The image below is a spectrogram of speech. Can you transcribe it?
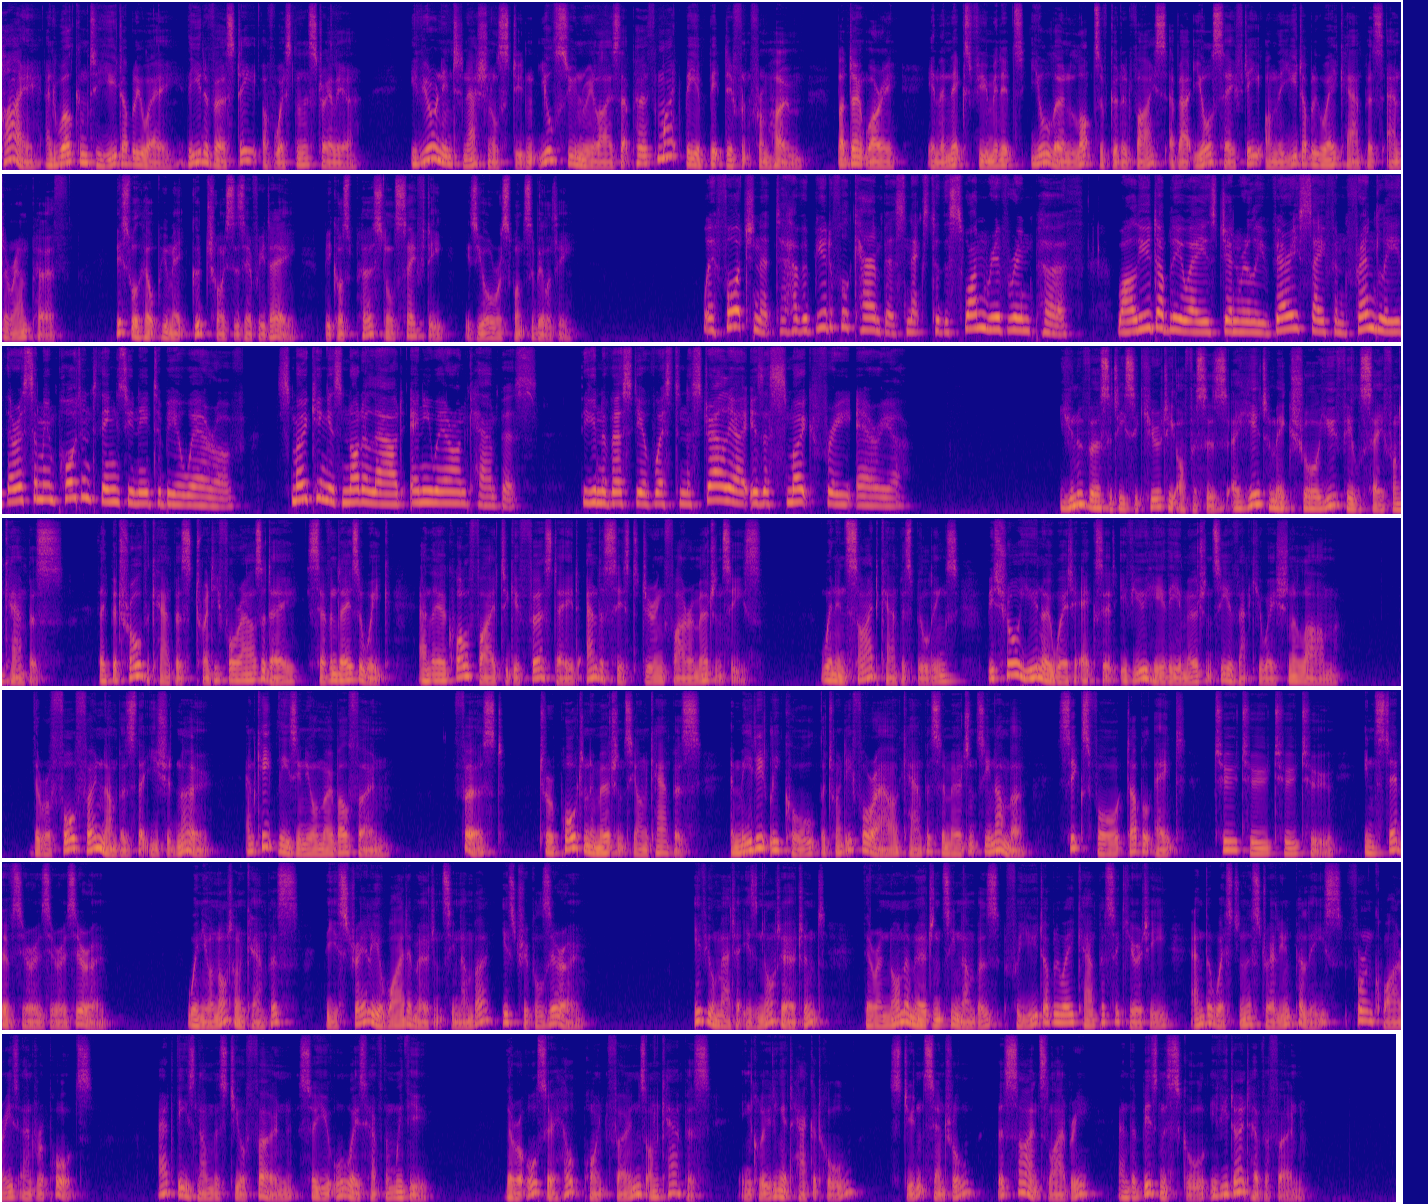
Hi, and welcome to UWA, the University of Western Australia. If you're an international student, you'll soon realise that Perth might be a bit different from home. But don't worry, in the next few minutes, you'll learn lots of good advice about your safety on the UWA campus and around Perth. This will help you make good choices every day, because personal safety is your responsibility. We're fortunate to have a beautiful campus next to the Swan River in Perth. While UWA is generally very safe and friendly, there are some important things you need to be aware of. Smoking is not allowed anywhere on campus. The University of Western Australia is a smoke-free area. University security officers are here to make sure you feel safe on campus. They patrol the campus 24 hours a day, 7 days a week, and they are qualified to give first aid and assist during fire emergencies. When inside campus buildings, be sure you know where to exit if you hear the emergency evacuation alarm. There are four phone numbers that you should know, and keep these in your mobile phone. First, to report an emergency on campus, immediately call the 24-hour campus emergency number 6488 2222 instead of 000. When you're not on campus, the Australia-wide emergency number is 000. If your matter is not urgent, there are non-emergency numbers for UWA Campus Security and the Western Australian Police for inquiries and reports. Add these numbers to your phone so you always have them with you. There are also help point phones on campus, including at Hackett Hall, Student Central, the Science Library, and the Business School if you don't have a phone.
